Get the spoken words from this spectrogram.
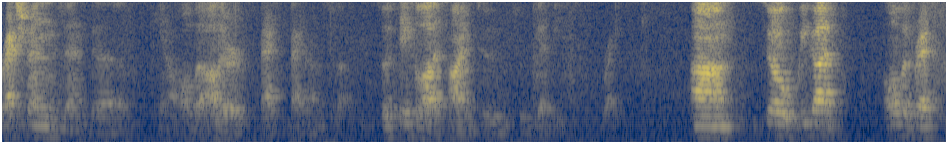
corrections and the, you know all the other back, background stuff. So it takes a lot of time to, to get these right. Um, so we got all the breast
